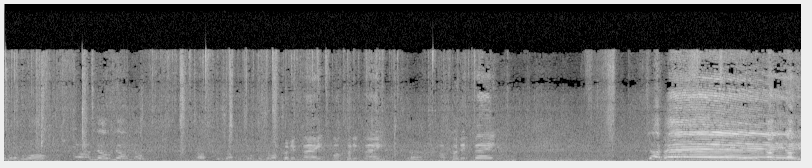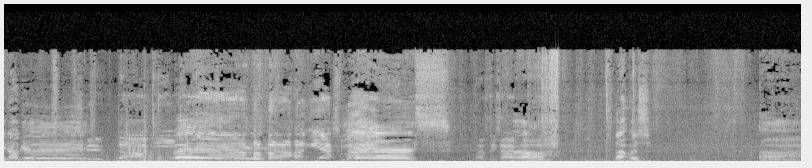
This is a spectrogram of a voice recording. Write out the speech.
Coming up the wall. Oh, no, no, no. It's off, it's off, it's off, it's What could it be? What could it be? Uh. What could it be? Doggy! Doggy, doggy, doggy! Snoop Doggy! Hey! yes, mate! Yes! That's deserved. Oh, ah. that was. Oh,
